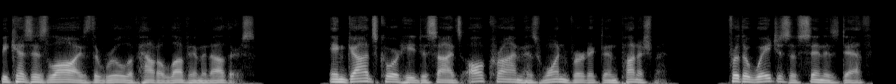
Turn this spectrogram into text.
because His law is the rule of how to love Him and others. In God's court, He decides all crime has one verdict and punishment. For the wages of sin is death,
